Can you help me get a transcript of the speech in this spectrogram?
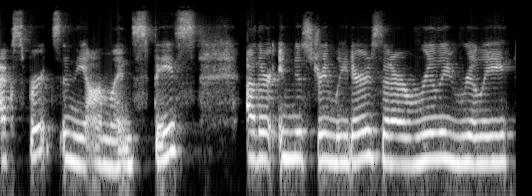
experts in the online space, other industry leaders that are really, really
